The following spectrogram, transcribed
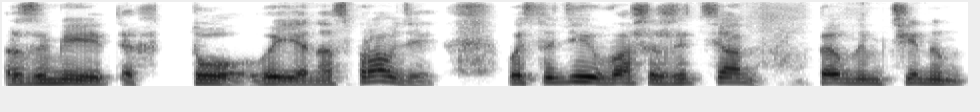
розумієте, хто ви є насправді, ось тоді ваше життя певним чином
